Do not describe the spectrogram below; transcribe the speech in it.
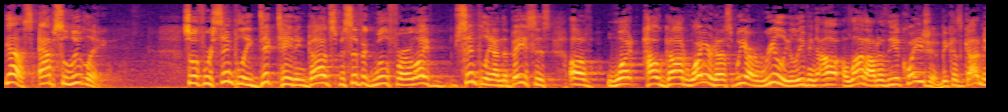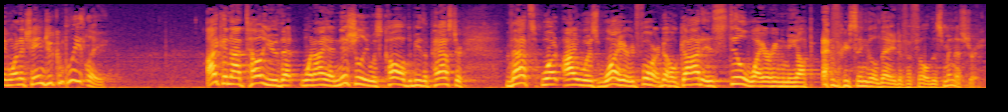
Yes, absolutely. So if we're simply dictating God's specific will for our life simply on the basis of what how God wired us, we are really leaving out a lot out of the equation because God may want to change you completely. I cannot tell you that when I initially was called to be the pastor, that's what I was wired for. No, God is still wiring me up every single day to fulfill this ministry.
